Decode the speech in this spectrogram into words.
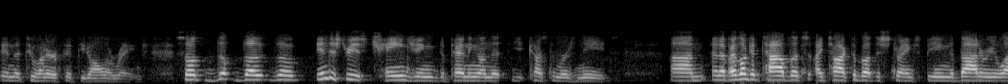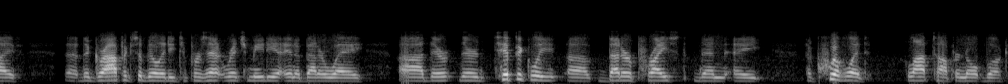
in the $250 range. So the, industry is changing depending on the customer's needs. Um, and if I look at tablets, I talked about the strengths being the battery life, uh, the graphics ability to present rich media in a better way. Uh, they're, they're typically uh, better priced than a equivalent laptop or notebook.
